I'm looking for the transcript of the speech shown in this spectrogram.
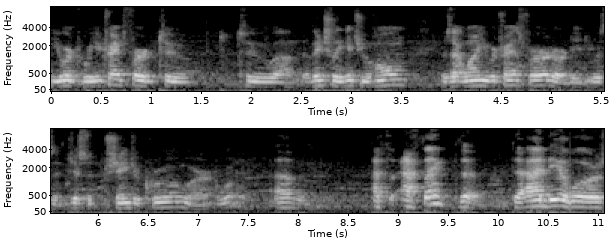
You were were you transferred to to uh, eventually get you home? Was that why you were transferred, or did was it just a change of crew, or what? um, I, th- I think the the idea was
